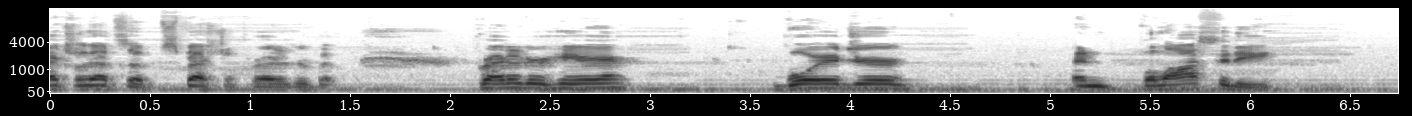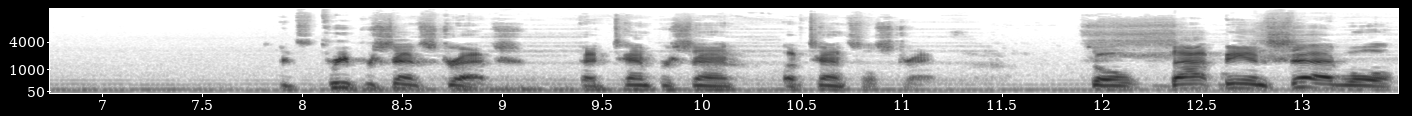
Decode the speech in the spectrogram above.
Actually, that's a special Predator, but Predator here, Voyager, and Velocity, it's 3% stretch at 10% of tensile strength. So that being said, well,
